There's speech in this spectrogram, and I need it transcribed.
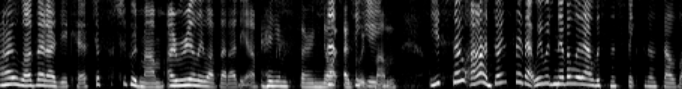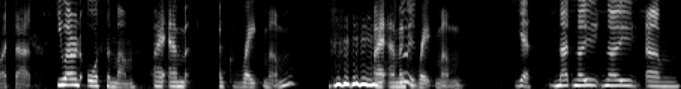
I love that idea, Kirst. You're such a good mum. I really love that idea. I am so not a good mum. You so are. Don't say that. We would never let our listeners speak to themselves like that. You are an awesome mum. I am a great mum. I am a great mum. Yes. No, no, no um,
